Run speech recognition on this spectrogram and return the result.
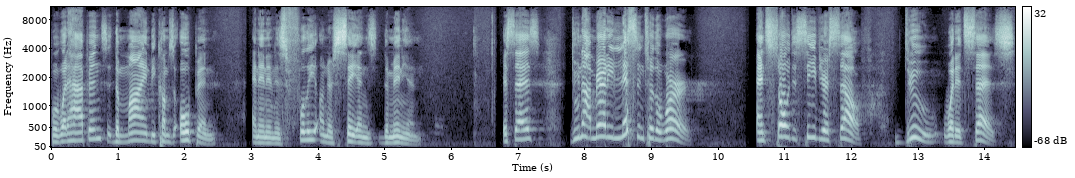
But what happens? The mind becomes open and then it is fully under Satan's dominion. It says, Do not merely listen to the word and so deceive yourself. Do what it says.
